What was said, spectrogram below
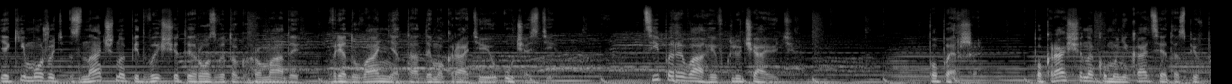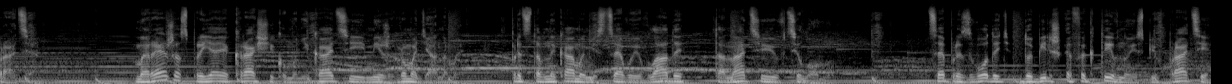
які можуть значно підвищити розвиток громади, врядування та демократію участі. Ці переваги включають по-перше, покращена комунікація та співпраця. Мережа сприяє кращій комунікації між громадянами, представниками місцевої влади та нацією в цілому. Це призводить до більш ефективної співпраці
